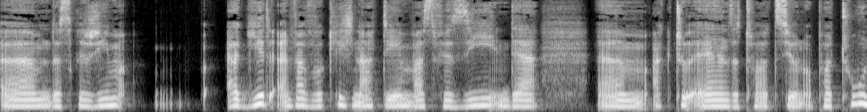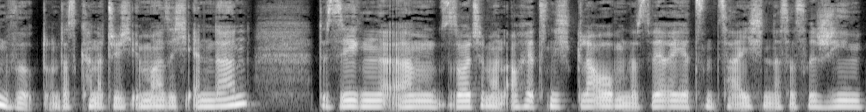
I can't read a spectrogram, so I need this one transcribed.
Ähm, das Regime agiert einfach wirklich nach dem, was für sie in der ähm, aktuellen Situation opportun wirkt. Und das kann natürlich immer sich ändern. Deswegen ähm, sollte man auch jetzt nicht glauben, das wäre jetzt ein Zeichen, dass das Regime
